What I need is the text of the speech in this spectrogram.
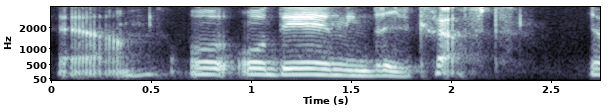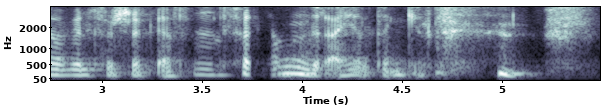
Ja, och, och det är min drivkraft. Jag vill försöka mm. förändra helt enkelt.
